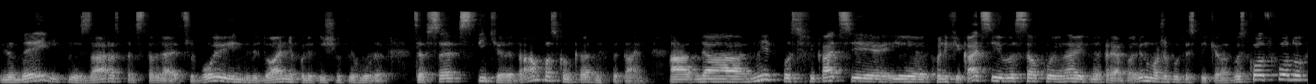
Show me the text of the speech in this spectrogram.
людей, які зараз представляють собою індивідуальні політичні фігури. Це все спікери Трампа з конкретних питань. А для них класифікації і кваліфікації високої навіть не треба. Він може бути спікером близького сходу,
